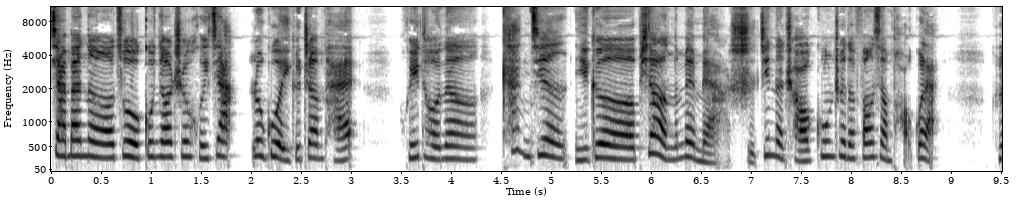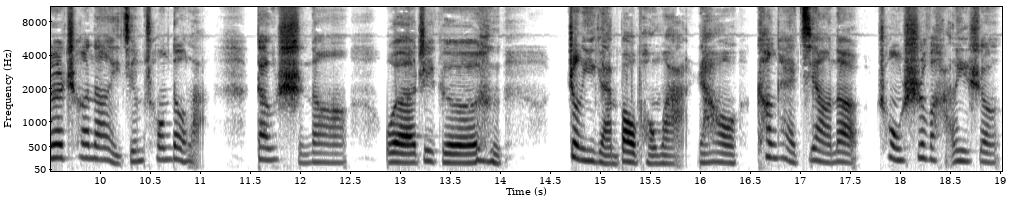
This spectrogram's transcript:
下班呢，坐公交车回家，路过一个站牌，回头呢，看见一个漂亮的妹妹啊，使劲的朝公车的方向跑过来，可是车呢已经冲动了。当时呢，我这个 正义感爆棚嘛，然后慷慨激昂的冲师傅喊了一声：“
